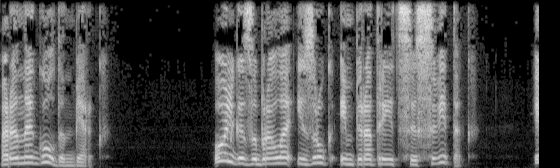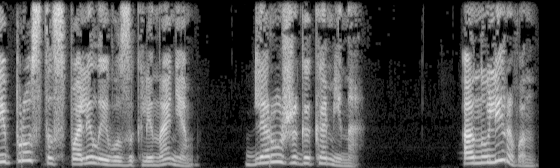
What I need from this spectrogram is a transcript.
Рене Голденберг. Ольга забрала из рук императрицы свиток и просто спалила его заклинанием для розжига камина. «Аннулирован»,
